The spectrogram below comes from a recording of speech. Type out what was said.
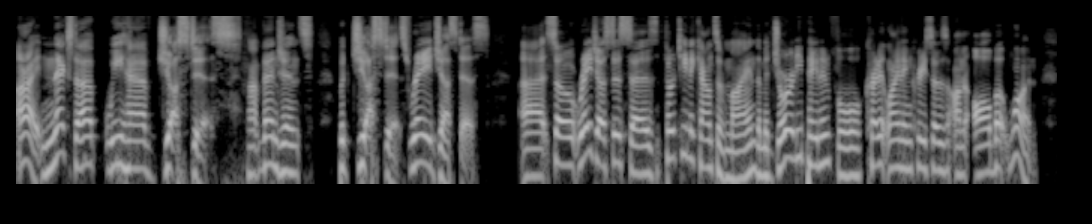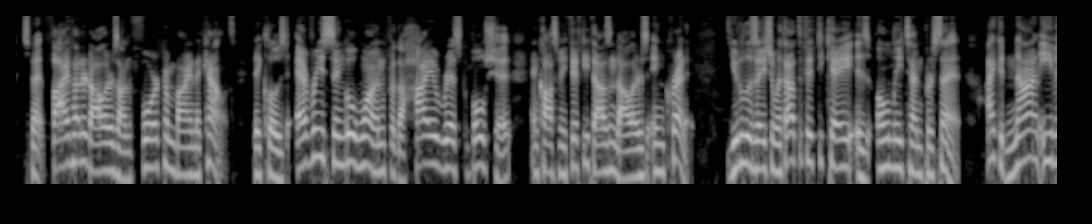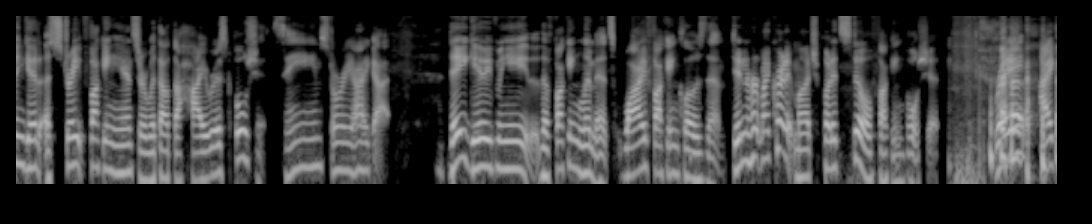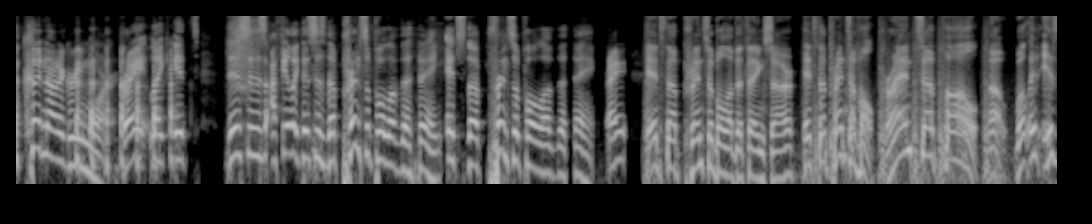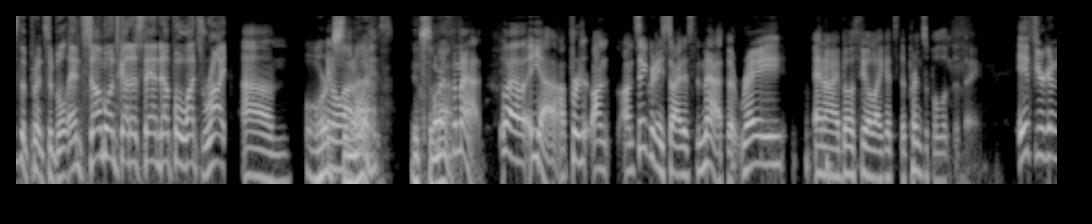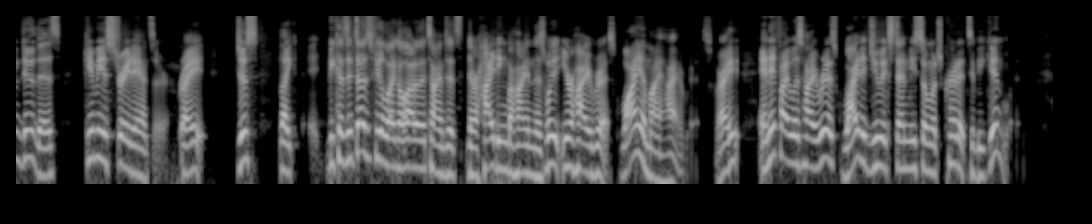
All right, next up we have justice, not vengeance, but justice. Ray Justice. Uh, so Ray Justice says 13 accounts of mine, the majority paid in full, credit line increases on all but one. Spent $500 on four combined accounts. They closed every single one for the high risk bullshit and cost me $50,000 in credit. Utilization without the 50K is only 10%. I could not even get a straight fucking answer without the high risk bullshit. Same story I got. They gave me the fucking limits. Why fucking close them? Didn't hurt my credit much, but it's still fucking bullshit. Right? I could not agree more. Right? Like it's this is I feel like this is the principle of the thing. It's the principle of the thing, right? It's the principle of the thing, sir. It's the principle. Principle. Oh, well, it is the principle, and someone's got to stand up for what's right. Um or In a it's lot the of math. ways. It's the or math. it's the math. Well, yeah, for on on Synchrony's side it's the math, but Ray and I both feel like it's the principle of the thing. If you're going to do this, give me a straight answer, right? Just like eh, because it does feel like a lot of the times it's they're hiding behind this. Wait, you're high risk. Why am I high risk, right? And if I was high risk, why did you extend me so much credit to begin with?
